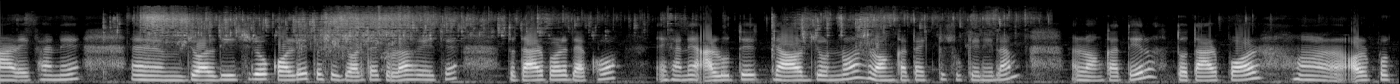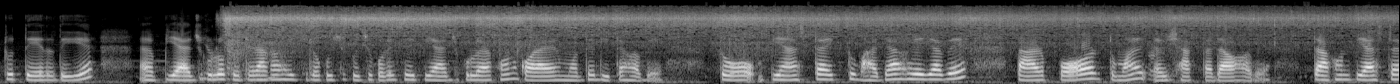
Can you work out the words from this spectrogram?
আর এখানে জল দিয়েছিল কলে, তো সেই জলটাই তোলা হয়েছে। তো তারপরে দেখো, এখানে আলুতে দেওয়ার জন্য লঙ্কাটা একটু শুকিয়ে নিলাম, লঙ্কা তেল। তো তারপর অল্প একটু তেল দিয়ে পেঁয়াজগুলো কেটে রাখা হয়েছিল, কুচি কুচি করে। সেই পেঁয়াজগুলো এখন কড়াইয়ের মধ্যে দিতে হবে। তো পেঁয়াজটা একটু ভাজা হয়ে যাবে। তারপর তোমার ওই শাকটা দেওয়া হবে। তো এখন পেঁয়াজটা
